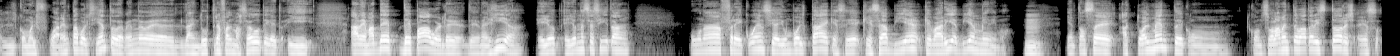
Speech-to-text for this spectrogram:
el- como el 40% depende de la industria farmacéutica y además de, de power, de, de energía, ellos, ellos necesitan una frecuencia y un voltaje que, se, que sea bien, que varíe bien mínimo. Mm. Y entonces, actualmente, con, con solamente battery storage, eso-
